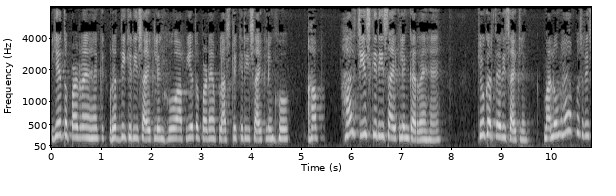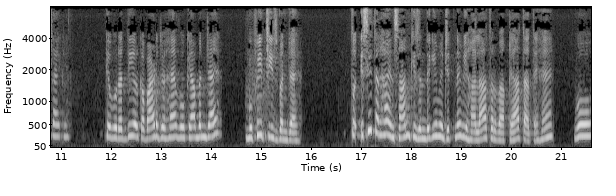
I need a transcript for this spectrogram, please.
یہ تو پڑھ رہے ہیں کہ ردی کی ریسائکلنگ ہو، آپ یہ تو پڑھ رہے ہیں پلاسٹک کی ریسائکلنگ ہو۔ آپ ہر چیز کی ریسائکلنگ کر رہے ہیں۔ کیوں کرتے ہیں ریسائکلنگ معلوم ہے آپ کو ریسائکلنگ کہ وہ ردی اور کباڑ جو ہے وہ کیا بن جائے؟ مفید چیز بن جائے۔ تو اسی طرح انسان کی زندگی میں جتنے بھی حالات اور واقعات آتے ہیں، وہ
